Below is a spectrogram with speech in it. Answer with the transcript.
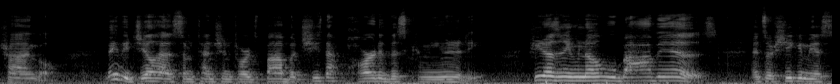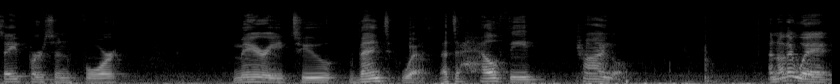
triangle. Maybe Jill has some tension towards Bob, but she's not part of this community. She doesn't even know who Bob is. And so she can be a safe person for Mary to vent with. That's a healthy triangle. Another way,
